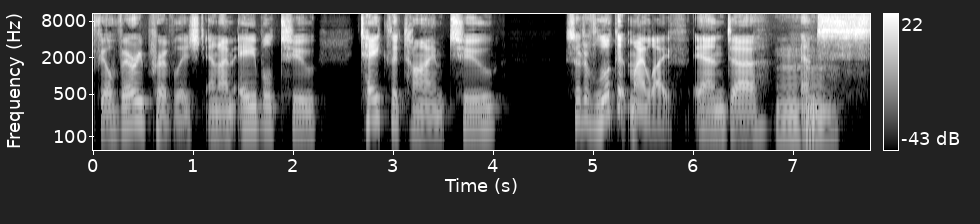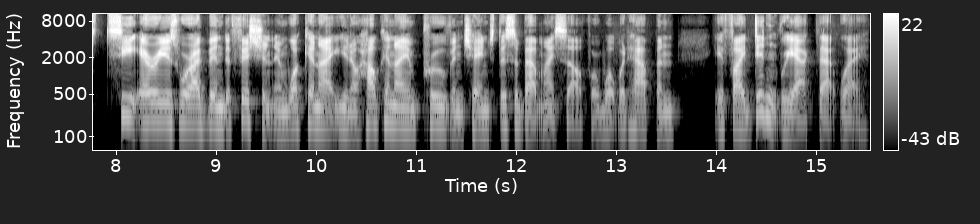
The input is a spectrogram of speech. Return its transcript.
feel very privileged, and I'm able to take the time to sort of look at my life and uh, and s- see areas where I've been deficient and what can I, you know, how can I improve and change this about myself, or what would happen if I didn't react that way.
